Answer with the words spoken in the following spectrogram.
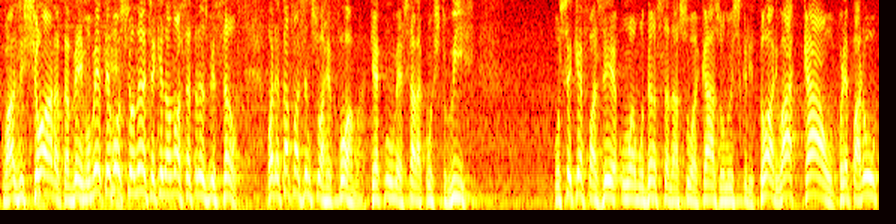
Quase chora também. Momento emocionante aqui na nossa transmissão. Olha, está fazendo sua reforma, quer começar a construir? Você quer fazer uma mudança na sua casa ou no escritório? A Cal preparou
